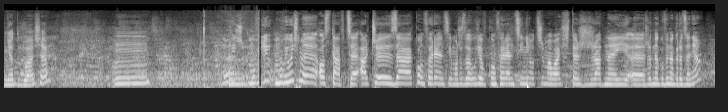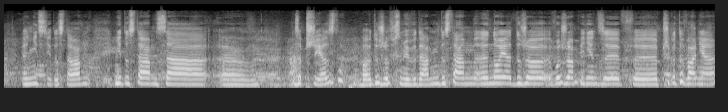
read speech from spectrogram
nie odbyła się. Mówisz, mówili, mówiłyśmy o stawce, a czy za konferencję, może za udział w konferencji nie otrzymałaś też żadnej, żadnego wynagrodzenia? Ja nic nie dostałam. Nie dostałam za, e, za przyjazd, bo dużo w sumie wydałam. Nie dostałam, e, no ja dużo włożyłam pieniędzy w e, przygotowania,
